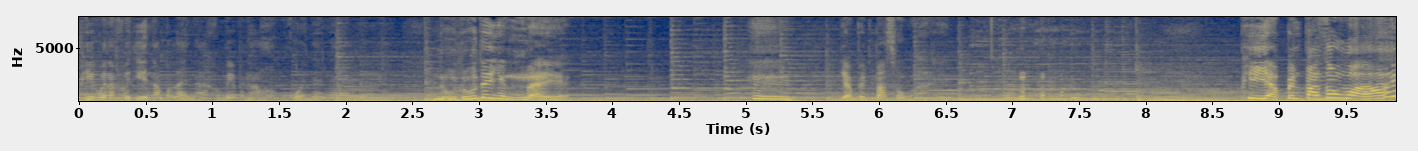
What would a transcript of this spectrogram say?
พี่คนนั้นเขายืนทำอะไรนะเขามีปัญหาครอบครัวแน่ๆเลยหนูรู้ได้ยังไงอะเฮ้ยอยากเป็นปลาสวายพี่อยากเป็นปลาสวาย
